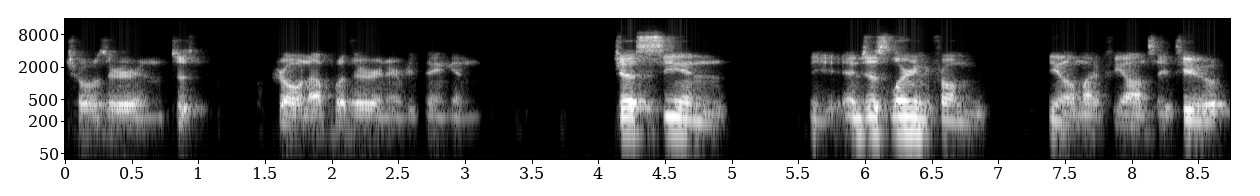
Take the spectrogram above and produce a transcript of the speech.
chose her and just growing up with her and everything. And just seeing and just learning from, you know, my fiance too.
